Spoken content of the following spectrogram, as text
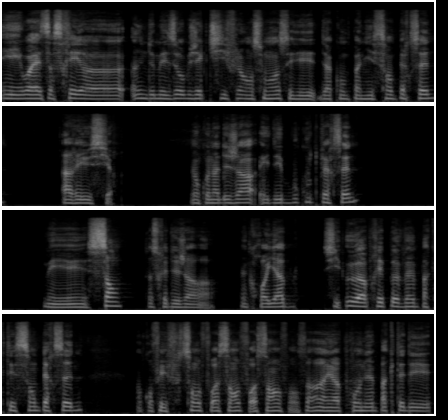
Et ouais, ça serait euh, un de mes objectifs là en ce moment, c'est d'accompagner 100 personnes à réussir. Donc on a déjà aidé beaucoup de personnes, mais 100, ça serait déjà incroyable. Si eux après peuvent impacter 100 personnes, donc on fait 100 fois 100 fois 100 fois 100, et après on impacte des,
